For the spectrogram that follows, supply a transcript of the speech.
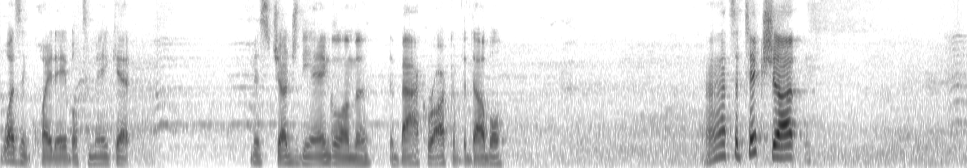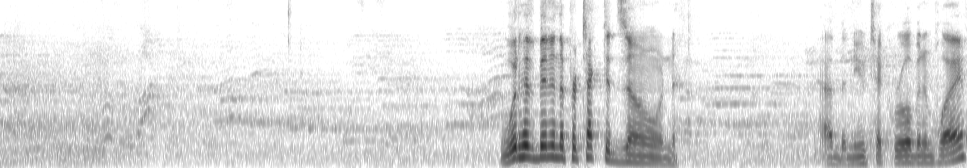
Wasn't quite able to make it. Misjudged the angle on the, the back rock of the double. That's a tick shot. Would have been in the protected zone had the new tick rule been in play.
